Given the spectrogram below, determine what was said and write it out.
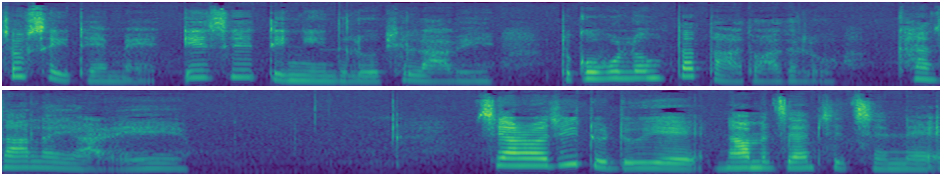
ကျုပ်စိတ်ထဲမှာအေးဆေးတည်ငြိမ်တယ်လို့ဖြစ်လာပြီးတကူလုံးတက်တာသွားတယ်လို့ ခံစားလိုက်ရတယ်။ဆရာတော်ကြီးတူတူရဲ့နာမကျန်းဖြစ်ခြင်းနဲ့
